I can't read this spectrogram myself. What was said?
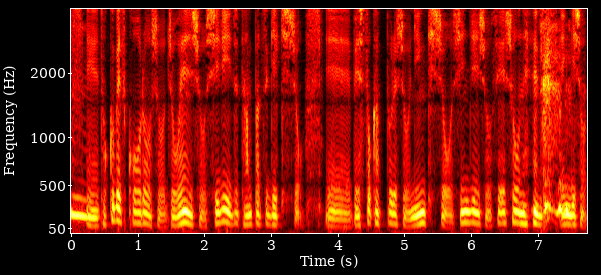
えー特別功労賞、助演賞、シリーズ単発劇賞、えーベストカップル賞、人気賞、新人賞、青少年 演技賞、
